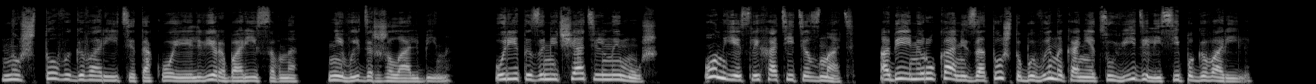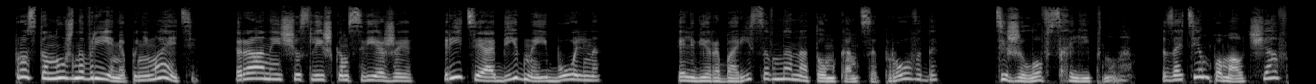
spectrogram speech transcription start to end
«Ну что вы говорите такое, Эльвира Борисовна?» — не выдержала Альбина. У Риты замечательный муж. Он, если хотите знать, обеими руками за то, чтобы вы, наконец, увиделись и поговорили. Просто нужно время, понимаете? Раны еще слишком свежие, Рите обидно и больно. Эльвира Борисовна на том конце провода тяжело всхлипнула. Затем, помолчав,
